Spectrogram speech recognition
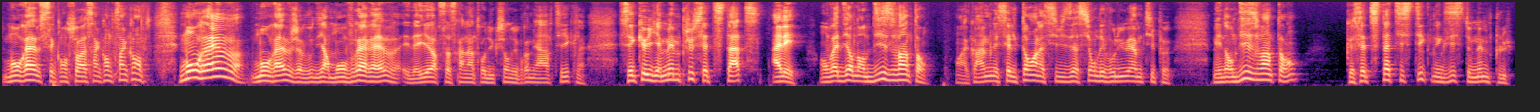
mon rêve, c'est qu'on soit à 50-50. Mon rêve, mon rêve, je vais vous dire, mon vrai rêve, et d'ailleurs, ça sera l'introduction du premier article, c'est qu'il n'y ait même plus cette stat. Allez, on va dire dans 10-20 ans. On va quand même laisser le temps à la civilisation d'évoluer un petit peu. Mais dans 10-20 ans, que cette statistique n'existe même plus.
